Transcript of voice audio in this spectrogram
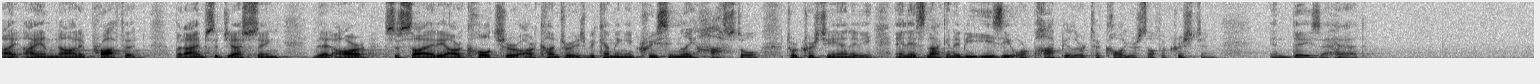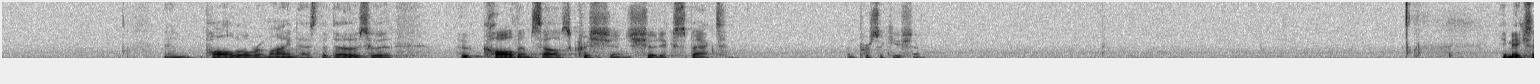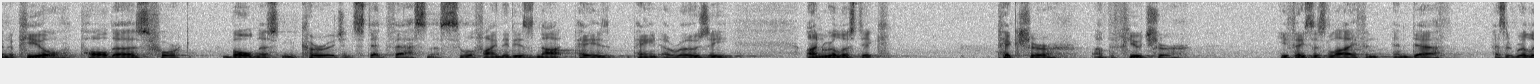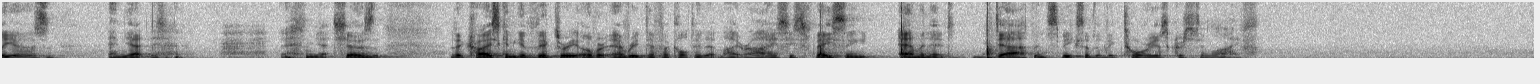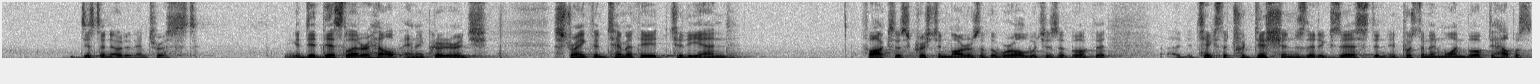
I, I am not a prophet, but I'm suggesting that our society, our culture, our country is becoming increasingly hostile toward Christianity, and it's not going to be easy or popular to call yourself a Christian in days ahead. And Paul will remind us that those who, who call themselves Christians should expect persecution. He makes an appeal, Paul does, for boldness and courage and steadfastness. We'll find that he does not paint a rosy, unrealistic picture of the future. He faces life and, and death as it really is, and yet, and yet shows that Christ can give victory over every difficulty that might rise. He's facing imminent death and speaks of the victorious Christian life. Just a note of interest. Did this letter help and encourage, strengthen Timothy to the end? Foxe's Christian Martyrs of the World, which is a book that uh, takes the traditions that exist and, and puts them in one book to help us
